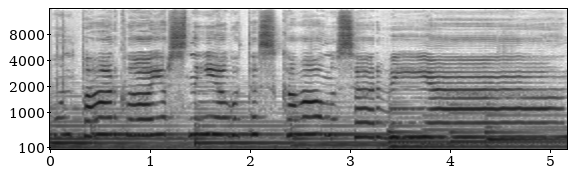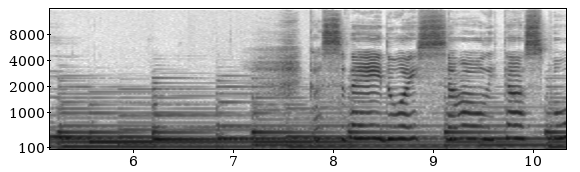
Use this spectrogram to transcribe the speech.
un pārklāj ar sniegu tas kalnus ar vien, kas veidojas sauli tās pūles,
